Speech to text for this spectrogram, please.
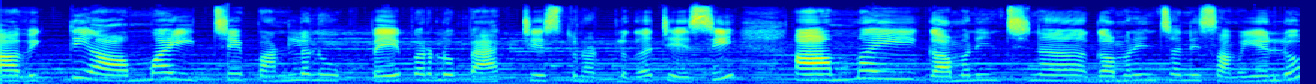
ఆ వ్యక్తి ఆ అమ్మాయి ఇచ్చే పండ్లను పేపర్లో ప్యాక్ చేస్తున్నట్లుగా చేసి ఆ అమ్మాయి గమనించిన గమనించని సమయంలో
